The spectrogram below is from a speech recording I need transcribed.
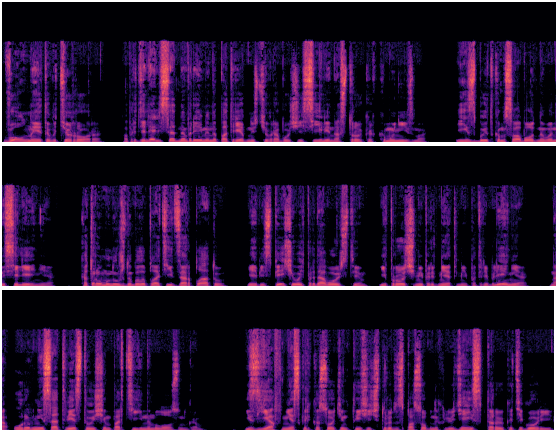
Волны этого террора определялись одновременно потребностью в рабочей силе на стройках коммунизма и избытком свободного населения, которому нужно было платить зарплату и обеспечивать продовольствием и прочими предметами потребления на уровне соответствующим партийным лозунгам. Изъяв несколько сотен тысяч трудоспособных людей из второй категории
